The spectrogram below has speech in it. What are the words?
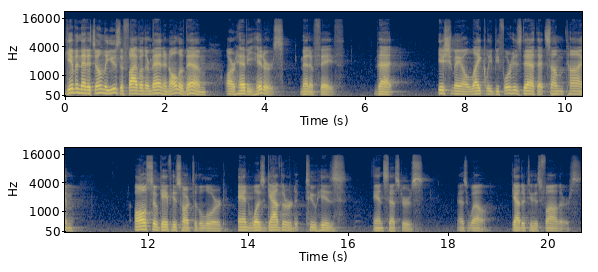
given that it's only used of five other men, and all of them are heavy hitters, men of faith, that Ishmael likely before his death at some time also gave his heart to the Lord and was gathered to his ancestors as well, gathered to his fathers.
